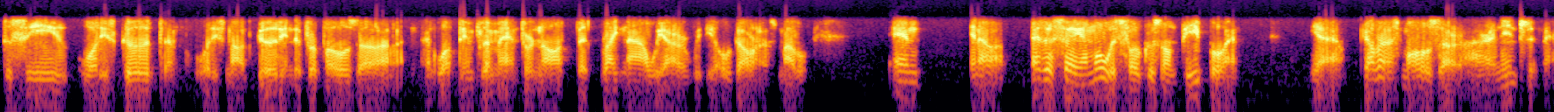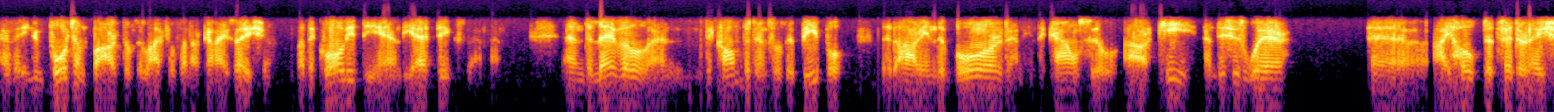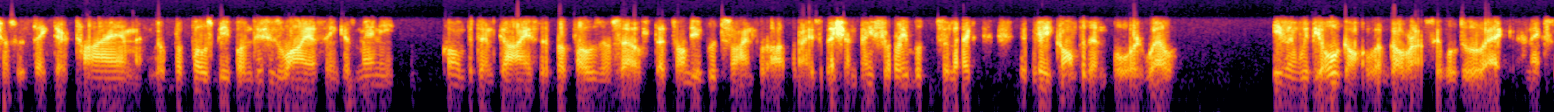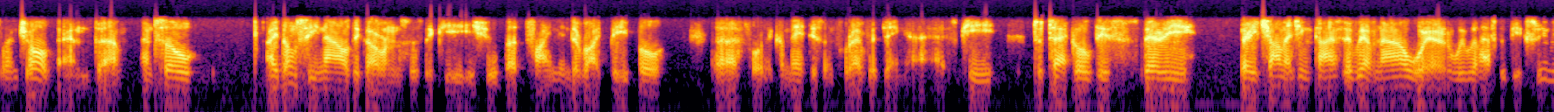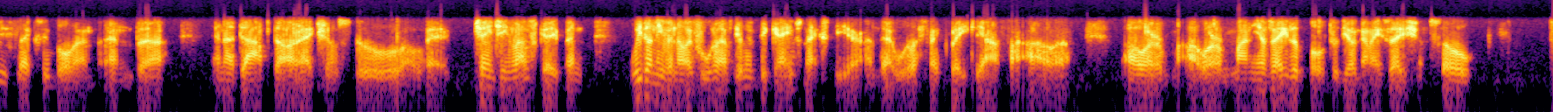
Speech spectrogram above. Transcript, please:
to see what is good and what is not good in the proposal and what to implement or not. But right now we are with the old governance model. And, you know, as I say, I'm always focused on people and yeah, governance models are, are an, an important part of the life of an organization, but the quality and the ethics and, and the level and the competence of the people that are in the board and in the council are key. And this is where uh, I hope that federations will take their time and will propose people. And this is why I think as many competent guys that propose themselves, that's only a good sign for organization. If you're able to select a very competent board, well, even with the old governance, it will do an excellent job. And um, and so I don't see now the governance as the key issue, but finding the right people uh, for the committees and for everything uh, is key to tackle this very very challenging times that we have now, where we will have to be extremely flexible and and uh, and adapt our actions to a changing landscape. And we don't even know if we'll have the Olympic Games next year, and that will affect greatly our our our, our money available to the organization. So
